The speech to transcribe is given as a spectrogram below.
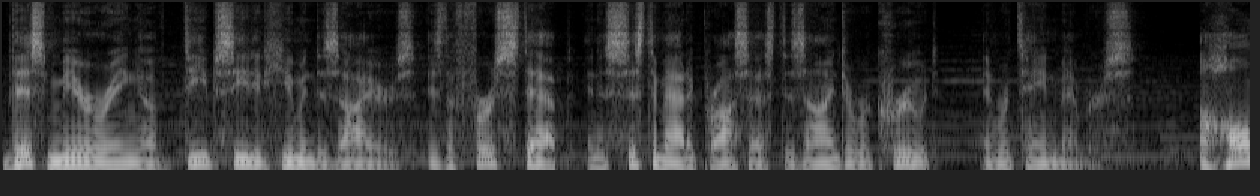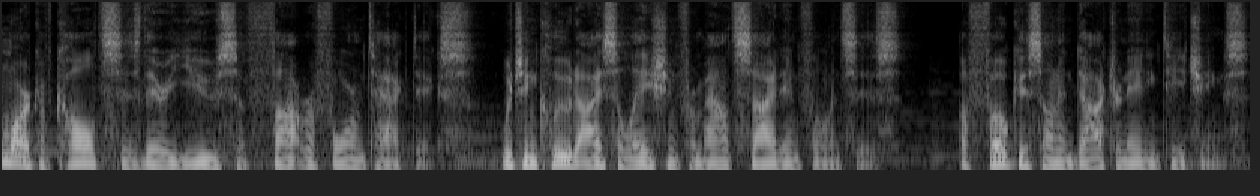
This mirroring of deep seated human desires is the first step in a systematic process designed to recruit and retain members. A hallmark of cults is their use of thought reform tactics, which include isolation from outside influences, a focus on indoctrinating teachings,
